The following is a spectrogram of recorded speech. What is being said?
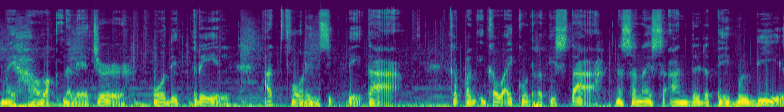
may hawak na ledger, audit trail at forensic data. Kapag ikaw ay kontratista na sanay sa under the table deal,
